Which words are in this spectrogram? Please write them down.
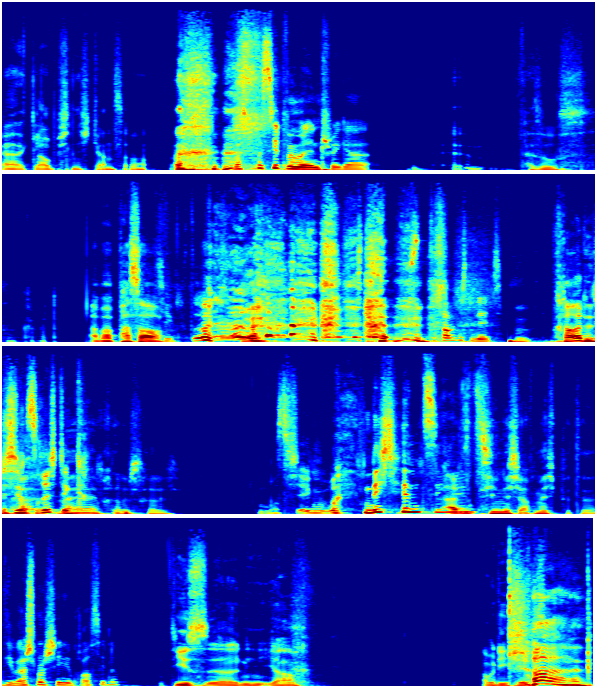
Ja, Glaube ich nicht ganz, aber Was passiert, wenn man den Trigger. versuch's. Aber pass auf. das trau ich nicht. Trau dich. Ich find's richtig Nein, trau dich, trau dich. Muss ich irgendwo nicht hinziehen? Also zieh nicht auf mich, bitte. die Waschmaschine brauchst du noch? Die ist, äh, ja. Aber die hilft.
